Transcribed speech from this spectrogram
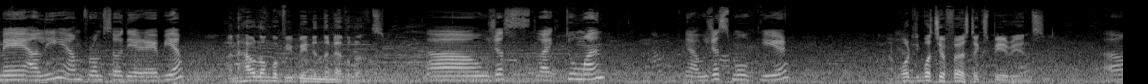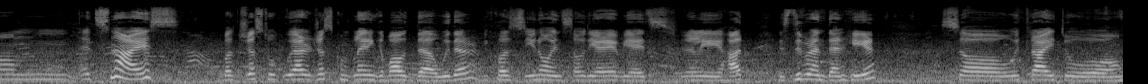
May Ali, I'm from Saudi Arabia. And how long have you been in the Netherlands? Uh, just like two months. Yeah, we just moved here. What, what's your first experience? Um, it's nice, but just we are just complaining about the weather because you know in Saudi Arabia it's really hot. It's different than here, so we try to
